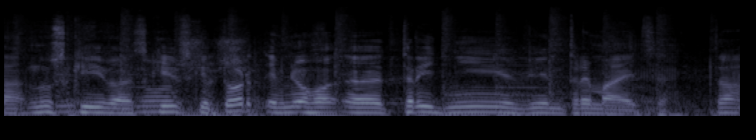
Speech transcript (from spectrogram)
торт. да. Ну, з Києва. З Ну, київський що ж. торт, і в нього е, три дні він тримається. Так.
